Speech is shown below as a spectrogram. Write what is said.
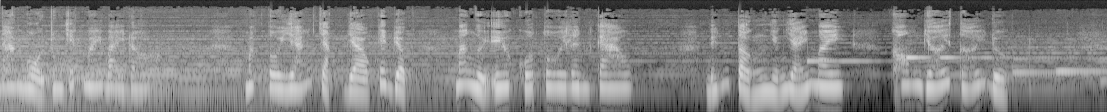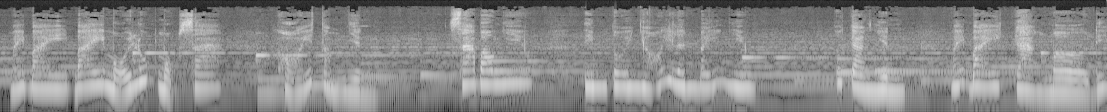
đang ngồi trong chiếc máy bay đó. Mắt tôi dán chặt vào cái vật mang người yêu của tôi lên cao, Đến tận những dải mây không giới tới được. Máy bay bay mỗi lúc một xa, Khỏi tầm nhìn. Xa bao nhiêu, Tim tôi nhói lên bấy nhiêu. Tôi càng nhìn, máy bay càng mờ đi.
